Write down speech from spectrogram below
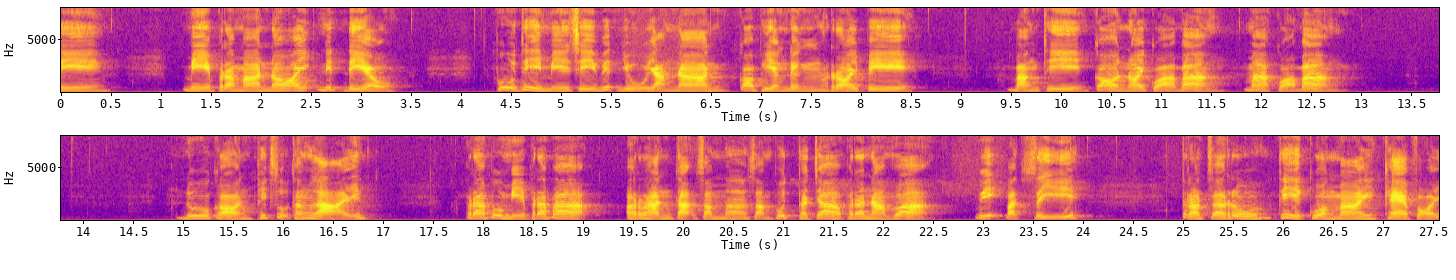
นี้ มีประมาณน้อยนิดเดียว ผู้ที่มีชีวิตอยู่อย่างนานก็เพียงหนึ่งร้อยปี บางทีก็น้อยกว่าบ้าง มากกว่าบ้าง ดูก่อนภิกษุทั้งหลาย พระผู้มีพระภาคอรหันตสัมมาสัมพุทธเจ้าพระนามว่า วิปัสสี ตรัสรู้ที่กวงไม้แค่ฝอย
